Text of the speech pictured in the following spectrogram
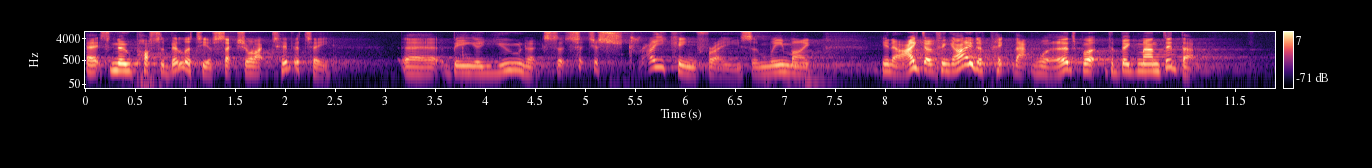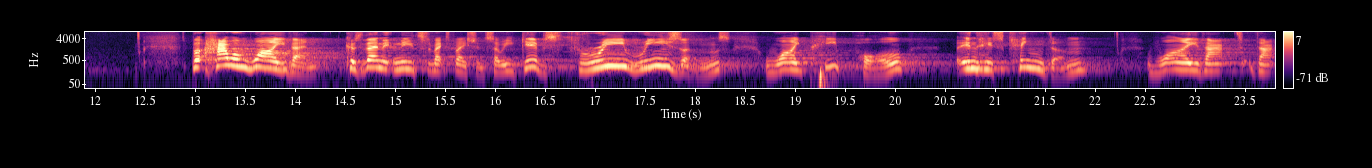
It's no possibility of sexual activity. Uh, being a eunuch, such a striking phrase, and we might you know, I don't think I'd have picked that word, but the big man did that. But how and why then? Because then it needs some explanation. So he gives three reasons why people in his kingdom, why that, that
